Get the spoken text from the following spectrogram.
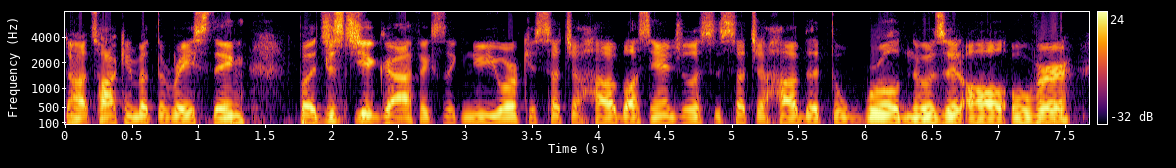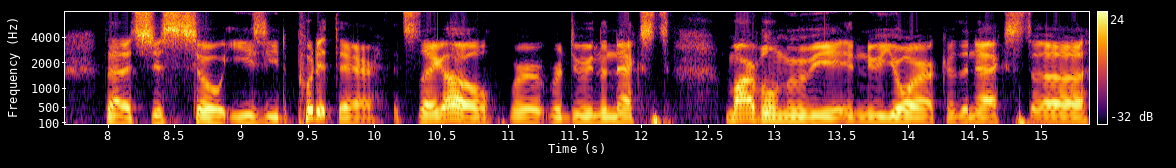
Not talking about the race thing, but just geographics. Like New York is such a hub, Los Angeles is such a hub that the world knows it all over. That it's just so easy to put it there. It's like, oh, we're we're doing the next Marvel movie in New York, or the next uh,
